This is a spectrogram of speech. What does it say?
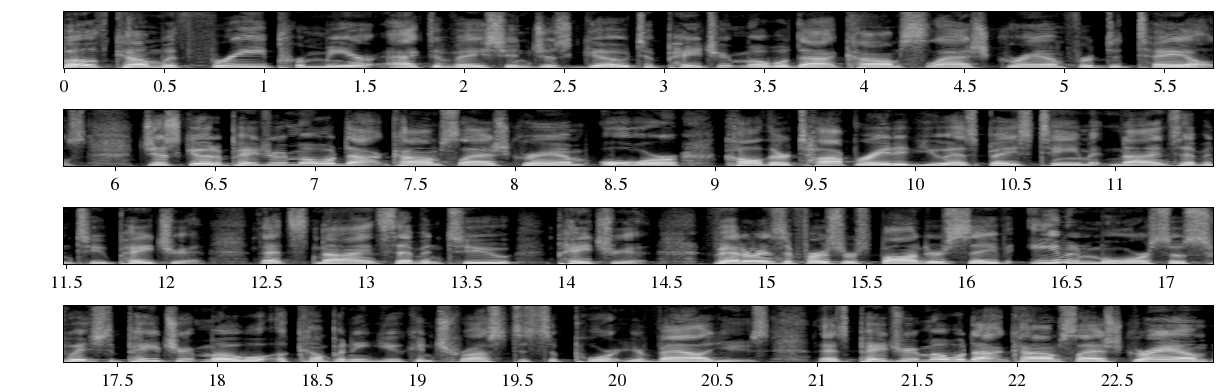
Both come with free premier activation. Just go to patriotmobile.com slash Graham for details. Just go to patriotmobile.com slash Graham or call their top rated US based team at 972 Patriot. That's 972 Patriot. Veterans and first responders save even more, so switch to Patriot Mobile, a company you can trust to support your values. That's patriotmobile.com slash Graham,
